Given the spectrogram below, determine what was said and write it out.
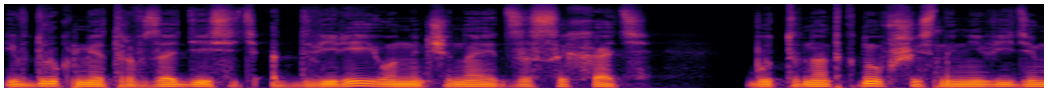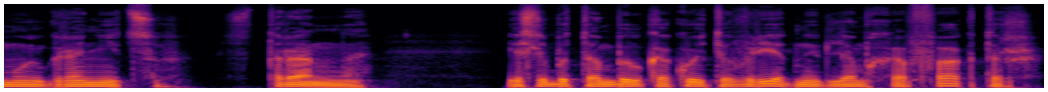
и вдруг метров за десять от дверей он начинает засыхать, будто наткнувшись на невидимую границу. Странно. Если бы там был какой-то вредный для мха фактор,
